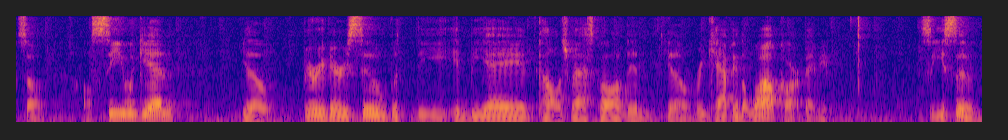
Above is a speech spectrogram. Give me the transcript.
So I'll see you again. You know, very very soon with the NBA and college basketball, and then you know recapping the wild card, baby. See you soon.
